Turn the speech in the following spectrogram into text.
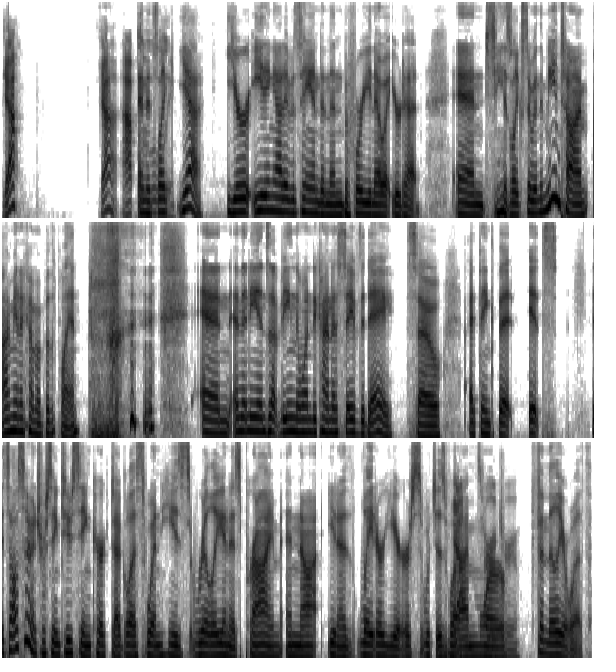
Yeah, yeah, absolutely. And it's like, yeah, you're eating out of his hand and then before you know it you're dead. And he's like, so in the meantime, I'm gonna come up with a plan. and and then he ends up being the one to kind of save the day. So I think that it's it's also interesting too seeing Kirk Douglas when he's really in his prime and not, you know, later years, which is what Yeah, I'm more familiar with.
